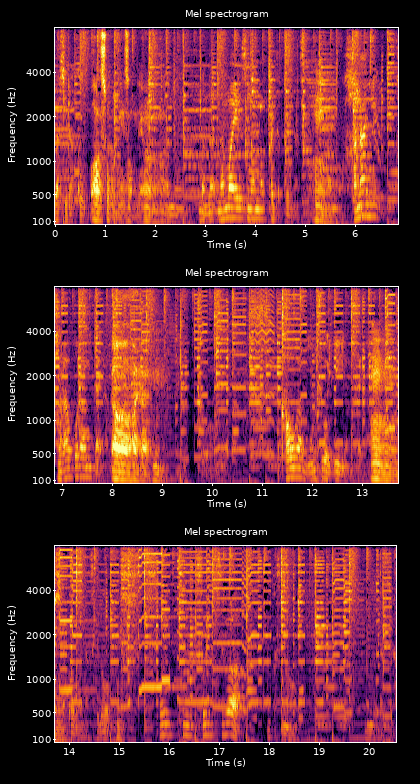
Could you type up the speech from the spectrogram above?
な菊頭工房ああそうねそうね。あの、まあ、な名前そのまま書いた通りなんですけど、うん。あの鼻にパラボラみたいな、うんああはいはいうん。えーっと顔がものすごいエイリアンみたいなうんうんうん。した工房なんですけど、そいつそいつはなんかそのなんだったっけな。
